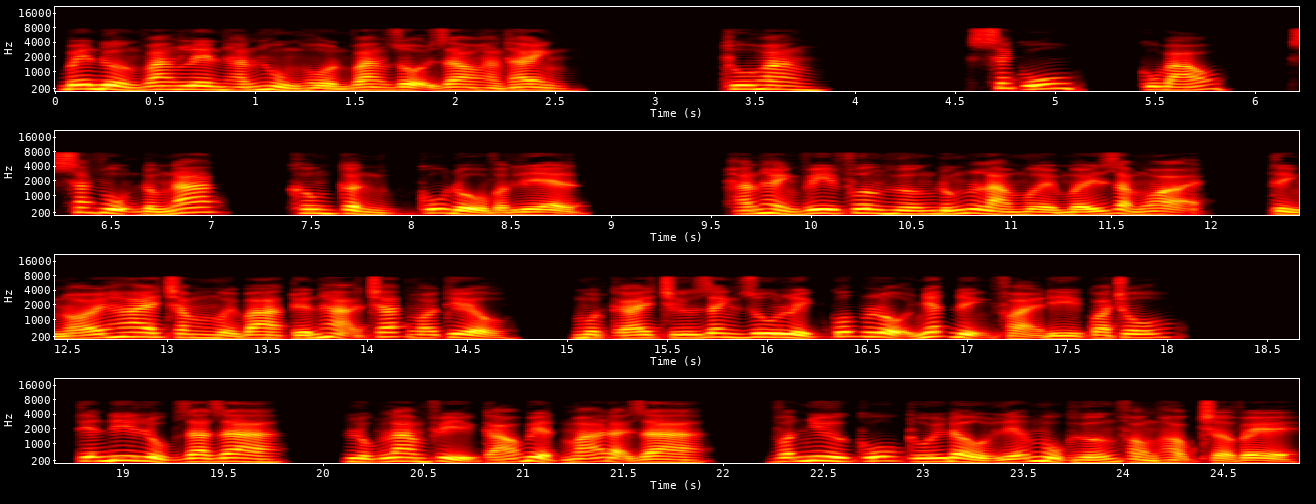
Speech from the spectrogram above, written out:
bên đường vang lên hắn hùng hồn vang dội giao hàng thanh. Thu hoang. Sách cũ, cũ báo, sát vụn đồng nát, không cần cũ đổ vật liệt. Hắn hành vi phương hướng đúng là mười mấy giảm ngoại, tỉnh nói 213 tuyến hạ chát ngói tiểu một cái chứ danh du lịch quốc lộ nhất định phải đi qua chỗ. Tiến đi lục ra ra, lục lam phỉ cáo biệt mã đại gia, vẫn như cũ túi đầu liễm mục hướng phòng học trở về.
